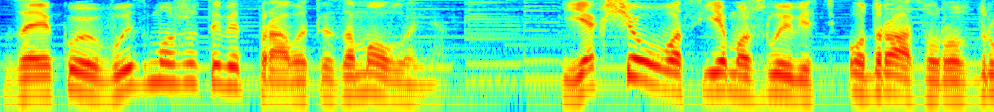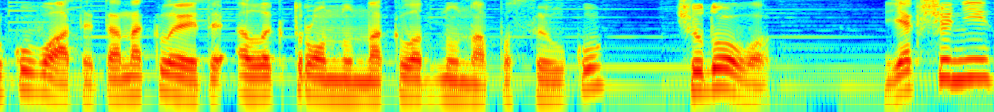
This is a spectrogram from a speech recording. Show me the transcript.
за якою ви зможете відправити замовлення. Якщо у вас є можливість одразу роздрукувати та наклеїти електронну накладну на посилку, чудово. Якщо ні,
